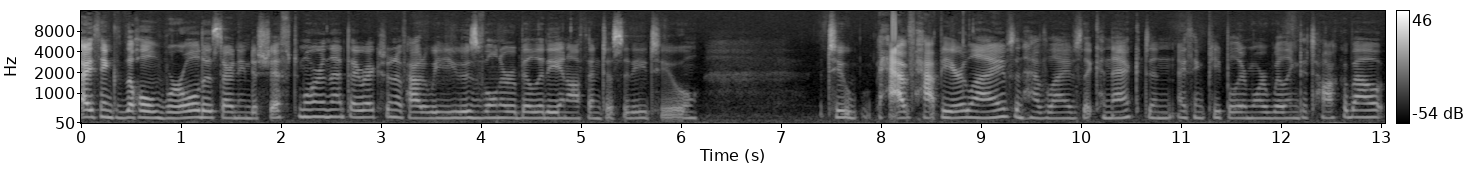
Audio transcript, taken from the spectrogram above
I think the whole world is starting to shift more in that direction of how do we use vulnerability and authenticity to to have happier lives and have lives that connect. And I think people are more willing to talk about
